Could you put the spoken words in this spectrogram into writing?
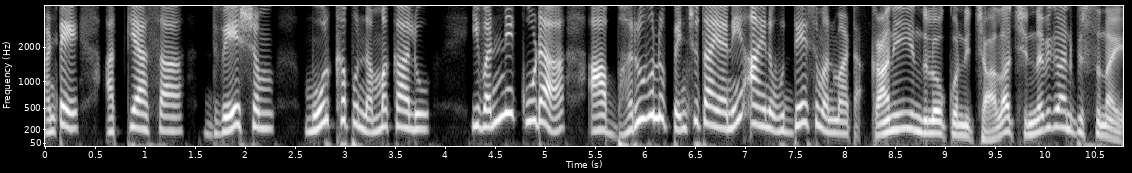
అంటే అత్యాస ద్వేషం మూర్ఖపు నమ్మకాలు ఇవన్నీ కూడా ఆ బరువును పెంచుతాయని ఆయన ఉద్దేశమన్మాట కానీ ఇందులో కొన్ని చాలా చిన్నవిగా అనిపిస్తున్నాయి.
